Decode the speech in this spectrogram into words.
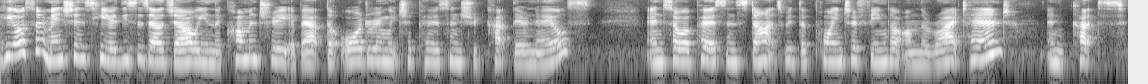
he also mentions here, this is Al Jawi in the commentary about the order in which a person should cut their nails. And so a person starts with the pointer finger on the right hand and cuts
